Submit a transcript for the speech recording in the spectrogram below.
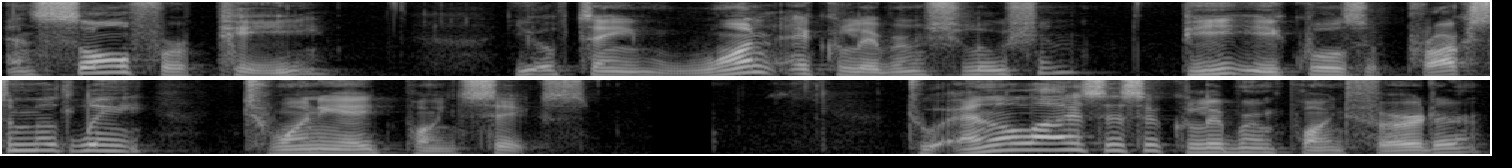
and solve for P, you obtain one equilibrium solution, P equals approximately 28.6. To analyze this equilibrium point further,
